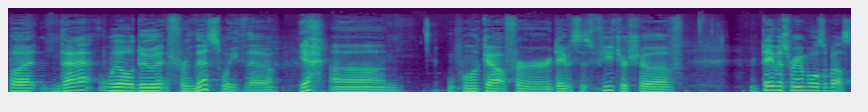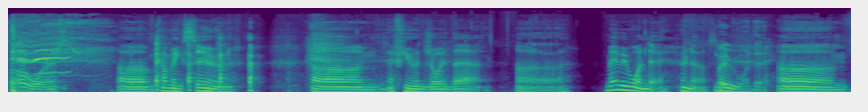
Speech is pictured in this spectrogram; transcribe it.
but that will do it for this week, though. yeah Um, look out for Davis's future show of Davis rambles about Star Wars, um, coming soon. Um, if you enjoyed that, uh, maybe one day, who knows? maybe one day Um,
